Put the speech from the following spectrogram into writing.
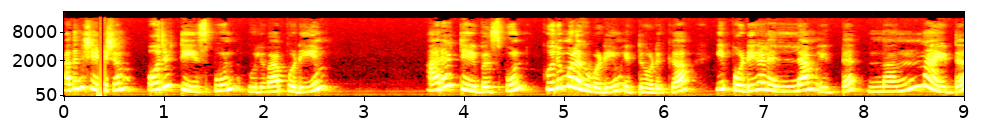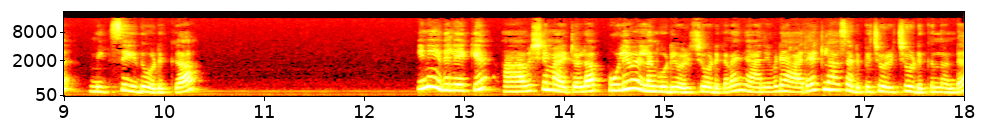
അതിനുശേഷം ഒരു ടീസ്പൂൺ ഉലുവാപ്പൊടിയും അര ടേബിൾ സ്പൂൺ കുരുമുളക് പൊടിയും ഇട്ട് കൊടുക്കുക. ഈ പൊടികളെല്ലാം ഇട്ട് നന്നായിട്ട് മിക്സ് ചെയ്ത് കൊടുക്കുക. ഇനി ഇതിലേക്ക് ആവശ്യമായിട്ടുള്ള പുളിവെള്ളം കൂടി ഒഴിച്ചു കൊടുക്കണം. ഞാനിവിടെ അര ഗ്ലാസ് അടുപ്പിച്ച് ഒഴിച്ചു കൊടുക്കുന്നുണ്ട്.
